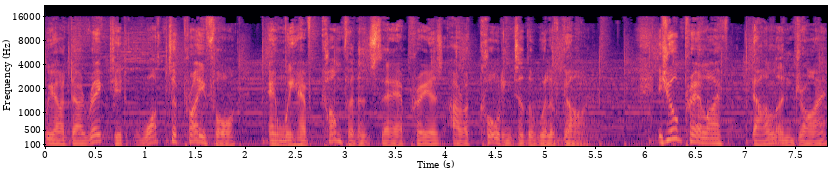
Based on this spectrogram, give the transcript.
we are directed what to pray for and we have confidence that our prayers are according to the will of God. Is your prayer life dull and dry?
